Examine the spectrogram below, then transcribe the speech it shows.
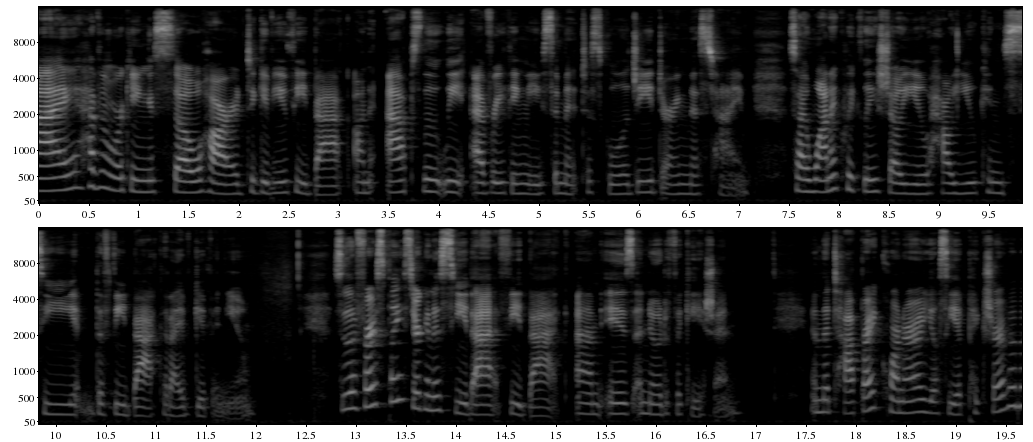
I have been working so hard to give you feedback on absolutely everything that you submit to Schoology during this time. So I want to quickly show you how you can see the feedback that I've given you. So the first place you're going to see that feedback um, is a notification. In the top right corner, you'll see a picture of a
